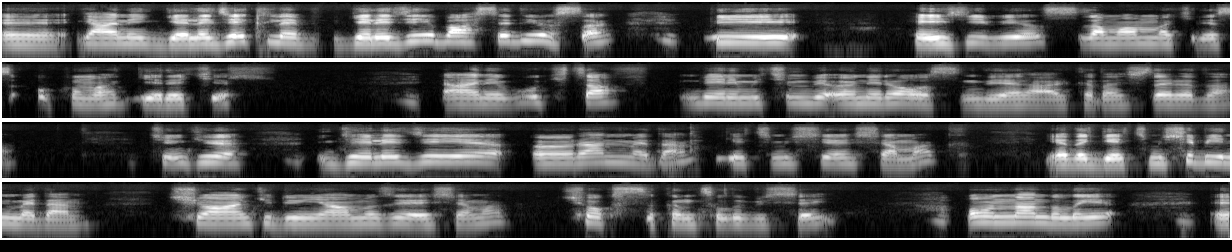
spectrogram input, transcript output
E, yani gelecekle geleceği bahsediyorsak bir H.G. Wells Zaman Makinesi okumak gerekir. Yani bu kitap benim için bir öneri olsun diğer arkadaşlara da. Çünkü geleceği öğrenmeden geçmişi yaşamak ya da geçmişi bilmeden şu anki dünyamızı yaşamak çok sıkıntılı bir şey. Ondan dolayı e,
